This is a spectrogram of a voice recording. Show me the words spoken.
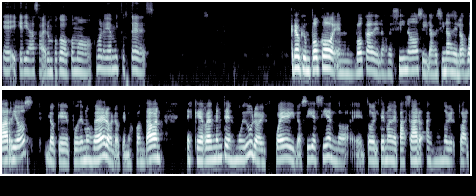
Eh, y quería saber un poco cómo, cómo lo habían visto ustedes creo que un poco en boca de los vecinos y las vecinas de los barrios, lo que pudimos ver o lo que nos contaban es que realmente es muy duro y fue y lo sigue siendo eh, todo el tema de pasar al mundo virtual,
